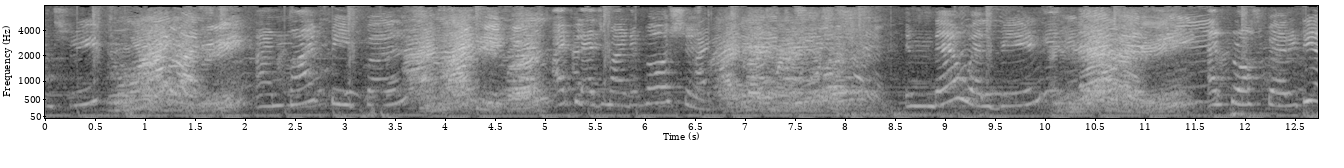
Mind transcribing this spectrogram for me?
country. To my country And my people. And my people. I pledge my devotion. I pledge my devotion. In their well-being. In their well-being. And prosperity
